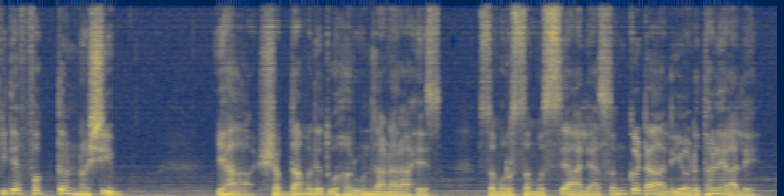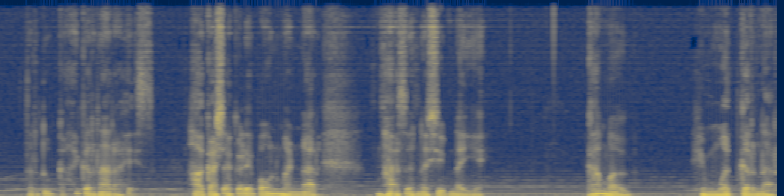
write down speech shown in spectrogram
की ते फक्त नशीब? ह्या शब्दामध्ये तू हरवून जाणार आहेस. समोर समस्या आल्या संकट आली अडथळे आले. तर तू काय करणार आहेस? आकाशाकडे पाहून म्हणणार माझं नशीब नाही आहे का मग? हिंमत करणार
